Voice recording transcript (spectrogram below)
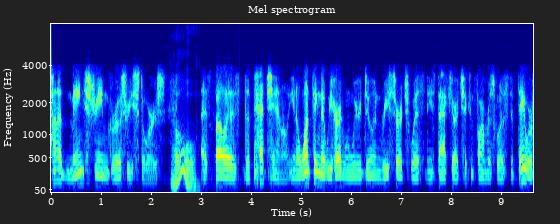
kind of mainstream grocery stores. Oh. As well as the pet channel. You know, one thing that we heard when we were doing research with these backyard chicken farmers was that they were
